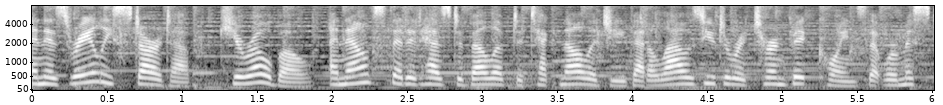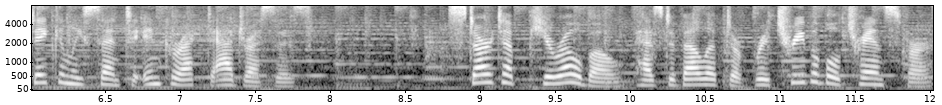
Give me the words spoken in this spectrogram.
An Israeli startup, Kirobo, announced that it has developed a technology that allows you to return bitcoins that were mistakenly sent to incorrect addresses. Startup Kirobo has developed a retrievable transfer,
